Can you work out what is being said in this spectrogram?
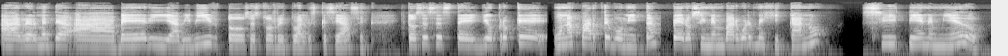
a realmente a, ver y a vivir todos estos rituales que se hacen. Entonces, este, yo creo que una parte bonita, pero sin embargo el mexicano sí tiene miedo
